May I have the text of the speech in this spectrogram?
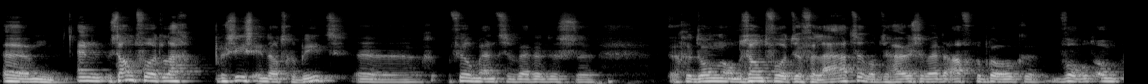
Um, en Zandvoort lag precies in dat gebied. Uh, veel mensen werden dus uh, gedwongen om Zandvoort te verlaten, want de huizen werden afgebroken. Bijvoorbeeld om,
